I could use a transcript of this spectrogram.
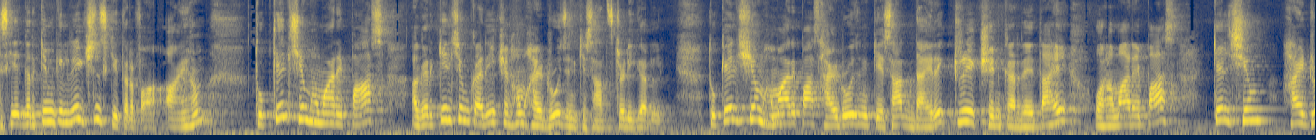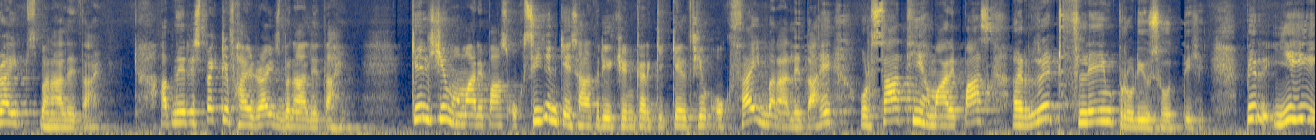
इसकी अगर केमिकल रिएक्शंस की तरफ़ आए हम तो कैल्शियम हमारे पास, अगर कैल्शियम का रिएक्शन हम हाइड्रोजन के साथ स्टडी कर लें तो कैल्शियम हमारे पास हाइड्रोजन के साथ डायरेक्ट रिएक्शन कर लेता है और हमारे पास कैल्शियम हाइड्राइड्स बना लेता है। अपने रिस्पेक्टिव हाइड्राइड्स बना लेता है। कैल्शियम हमारे पास ऑक्सीजन के साथ रिएक्शन करके कैल्शियम ऑक्साइड बना लेता है और साथ ही हमारे पास रेड फ्लेम प्रोड्यूस होती है। फिर यही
